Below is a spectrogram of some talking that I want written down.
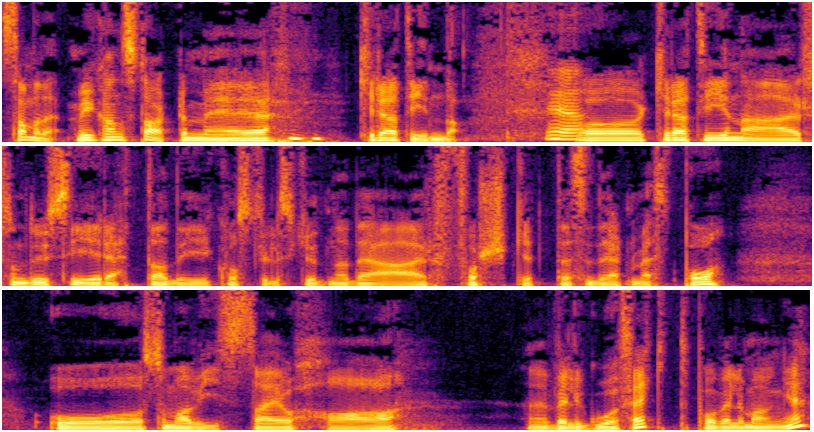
samme det. Vi kan starte med kreatin, da. Ja. Og kreatin er, som du sier, et av de kosttilskuddene det er forsket desidert mest på, og som har vist seg å ha eh, veldig god effekt på veldig mange.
